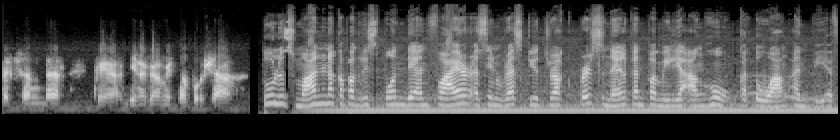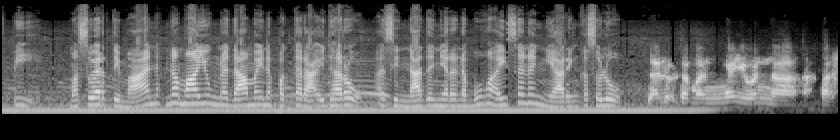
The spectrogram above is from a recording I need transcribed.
Alexander. Kaya ginagamit pa po siya. Tulos man na nakapagresponde ang fire as in rescue truck personnel kan pamilya Anghong, katuwang ang BFP. Maswerte man na mayong nadamay na pagtaraid harong asin nada niya rin nabuhay sa nangyaring kasulo. Lalo naman ngayon na mas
